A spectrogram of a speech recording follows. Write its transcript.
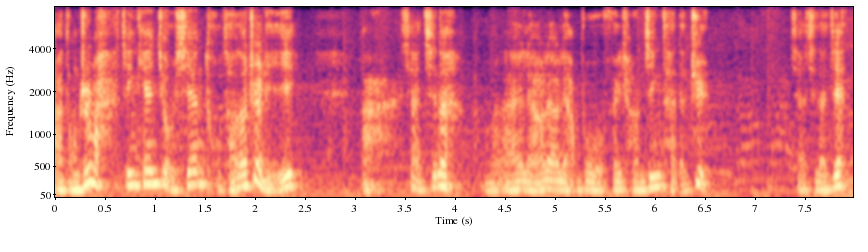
啊，总之吧，今天就先吐槽到这里。啊，下期呢，我们来聊聊两部非常精彩的剧。下期再见。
